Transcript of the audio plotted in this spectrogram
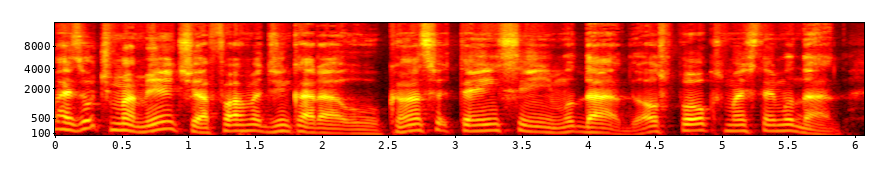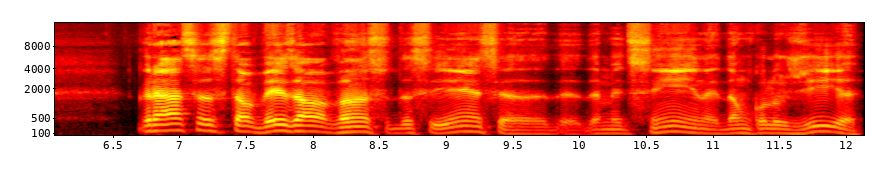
Mas ultimamente a forma de encarar o câncer tem sim mudado, aos poucos, mas tem mudado. Graças talvez ao avanço da ciência, da medicina e da oncologia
